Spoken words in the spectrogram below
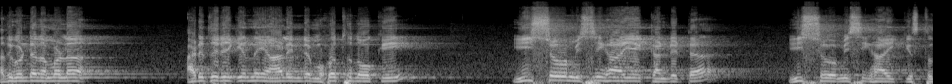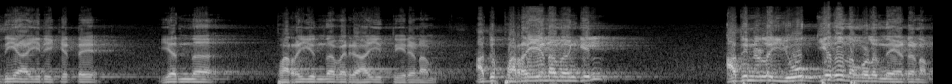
അതുകൊണ്ട് നമ്മൾ അടുത്തിരിക്കുന്ന ആളിന്റെ മുഖത്ത് നോക്കി ഈശോ മിസിഹായെ കണ്ടിട്ട് ഈശോ മിസിഹായിക്ക് സ്തുതിയായിരിക്കട്ടെ എന്ന് പറയുന്നവരായി തീരണം അത് പറയണമെങ്കിൽ അതിനുള്ള യോഗ്യത നമ്മൾ നേടണം.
